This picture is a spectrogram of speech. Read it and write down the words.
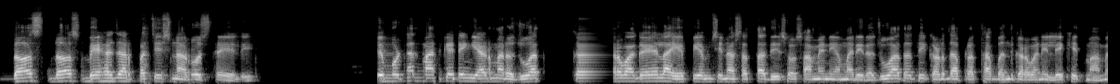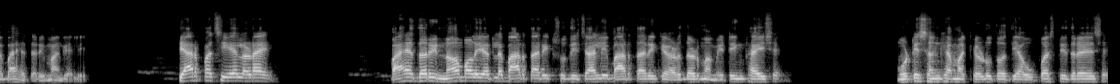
દસ દસ, બે હજાર પચીસ ના રોજ થયેલી. જે બોટાદ માર્કેટિંગ યાર્ડમાં રજૂઆત કરવા ગયેલા એપીએમસી ના સત્તાધીશો સામેની અમારી રજૂઆત હતી કડદા પ્રથા બંધ કરવાની લેખિતમાં અમે બાહેધરી માંગેલી. ત્યાર પછી એ લડાઈ. બાહેધરી ન મળી એટલે બાર તારીખ સુધી ચાલી, બાર તારીખે હળદળમાં મીટિંગ થાય છે. મોટી સંખ્યામાં ખેડૂતો ત્યાં ઉપસ્થિત રહે છે.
